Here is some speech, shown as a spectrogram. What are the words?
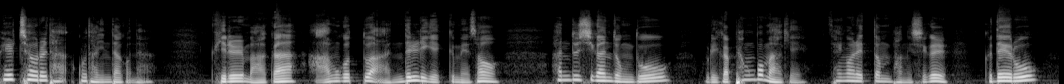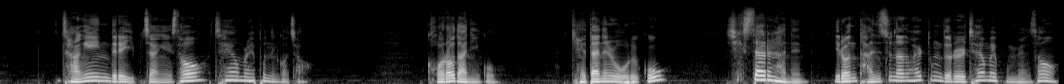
휠체어를 타고 다닌다거나 귀를 막아 아무것도 안 들리게끔 해서 한두 시간 정도 우리가 평범하게 생활했던 방식을 그대로 장애인들의 입장에서 체험을 해보는 거죠. 걸어 다니고 계단을 오르고 식사를 하는 이런 단순한 활동들을 체험해 보면서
